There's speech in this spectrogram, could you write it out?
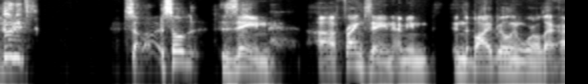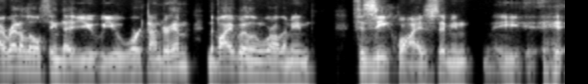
Dude, it's So, so Zane, uh, Frank Zane. I mean, in the bodybuilding world, I, I read a little thing that you you worked under him. In the bodybuilding world, I mean, physique wise, I mean, he, he,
